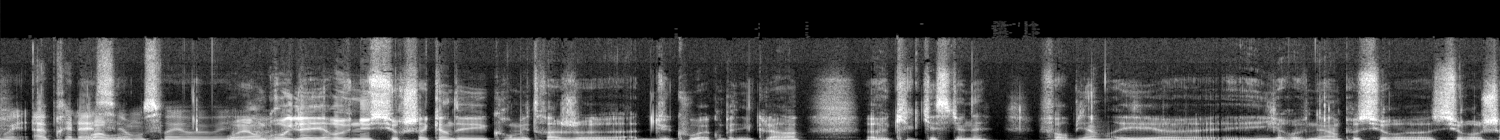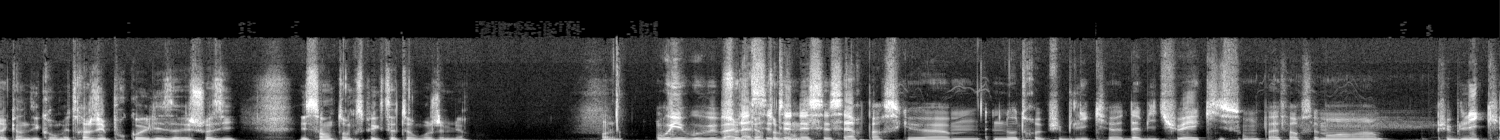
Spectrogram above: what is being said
Ouais, après la séance, ouais, ouais, ouais. Ouais, en gros, il est revenu sur chacun des courts-métrages, euh, du coup, accompagné de Clara, euh, qu'il questionnait fort bien, et, euh, et il revenait un peu sur, euh, sur chacun des courts-métrages et pourquoi il les avait choisis. Et ça, en tant que spectateur, moi, j'aime bien. Oui, oui, oui, bah là c'était nécessaire parce que euh, notre public d'habitués, qui sont pas forcément un public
